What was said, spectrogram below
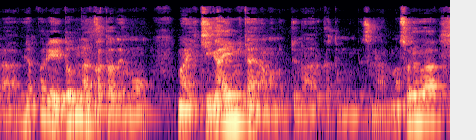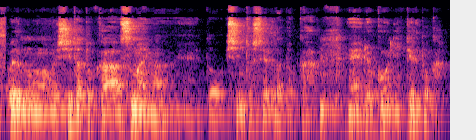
たらやっぱりどんな方でも、まあ、生きがいみたいなものっていうのはあるかと思うんですが、まあ、それは食べるものが美味しいだとか住まいが、えー、ときちんとしてるだとか、えー旅行に行けるとか、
